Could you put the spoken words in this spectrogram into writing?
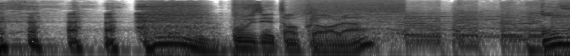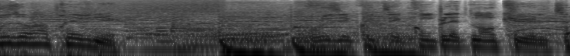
vous êtes encore là On vous aura prévenu. Vous écoutez complètement culte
